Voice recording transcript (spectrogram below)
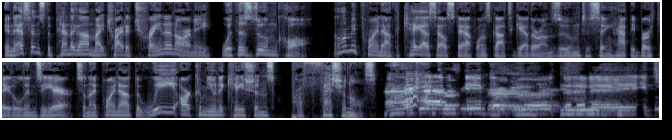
In essence, the Pentagon might try to train an army with a Zoom call. Now, let me point out the KSL staff once got together on Zoom to sing happy birthday to Lindsay Aerts. And I point out that we are communications professionals. Happy birthday to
